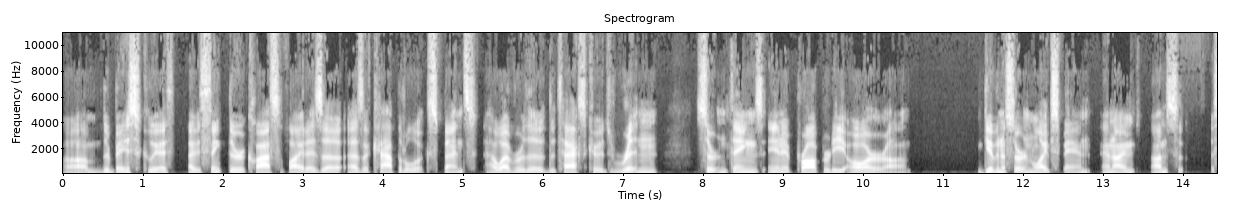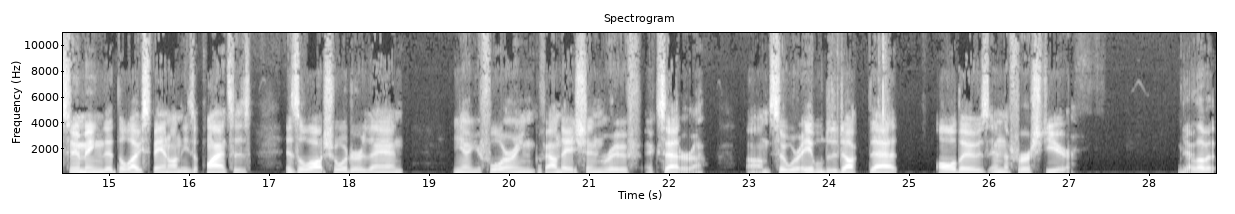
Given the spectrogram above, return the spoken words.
Um, they're basically, I, th- I think they're classified as a as a capital expense. However, the the tax code's written certain things in a property are uh, given a certain lifespan, and I'm I'm su- assuming that the lifespan on these appliances is a lot shorter than you know your flooring, foundation, roof, etc. Um, so we're able to deduct that all those in the first year. Yeah, I love it.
